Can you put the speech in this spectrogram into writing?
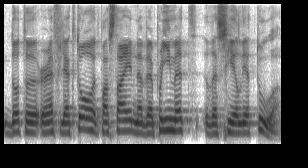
do të reflektohet pastaj në veprimet dhe sjelljet tua.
